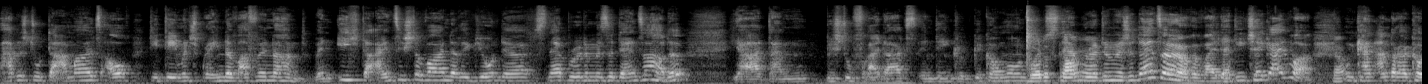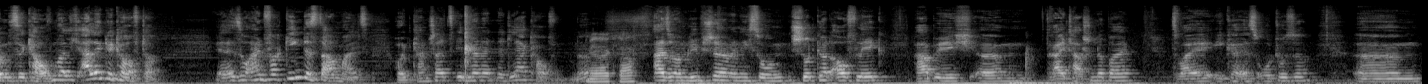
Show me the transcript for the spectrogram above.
hattest du damals auch die dementsprechende Waffe in der Hand. Wenn ich der Einzige war in der Region, der Snap Rhythm is a Dancer hatte, ja, dann bist du freitags in den Club gekommen und wolltest Snap Rhythm is a Dancer hören, weil der DJ geil war. Ja. Und kein anderer konnte sie kaufen, weil ich alle gekauft habe. Ja, so einfach ging das damals. Heute kannst du als Internet nicht leer kaufen. Ne? Ja, klar. Also am liebsten, wenn ich so Stuttgart auflege, habe ich ähm, drei Taschen dabei, zwei EKS Otusse. Ähm,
